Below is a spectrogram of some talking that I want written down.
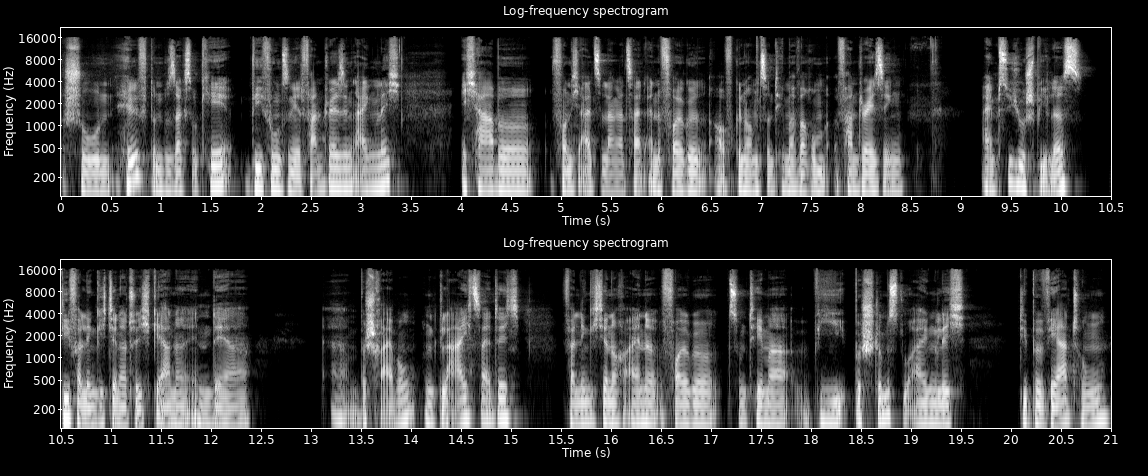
schon hilft und du sagst, okay, wie funktioniert Fundraising eigentlich? Ich habe vor nicht allzu langer Zeit eine Folge aufgenommen zum Thema, warum Fundraising ein Psychospiel ist. Die verlinke ich dir natürlich gerne in der äh, Beschreibung. Und gleichzeitig verlinke ich dir noch eine Folge zum Thema, wie bestimmst du eigentlich die Bewertung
